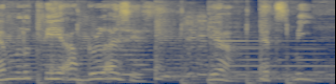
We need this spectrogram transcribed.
M. Lutfi Abdul Aziz. Yeah, that's me.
